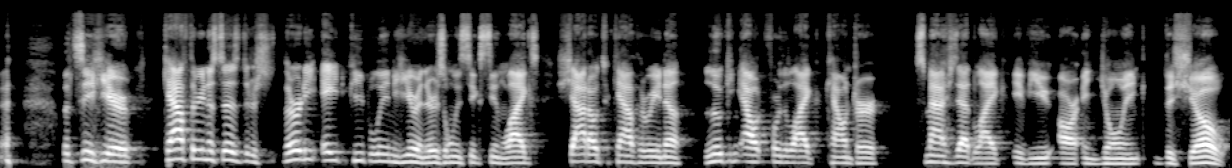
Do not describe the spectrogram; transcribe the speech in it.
Let's see here. Katharina says there's 38 people in here and there's only 16 likes. Shout out to Katharina. Looking out for the like counter. Smash that like if you are enjoying the show.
